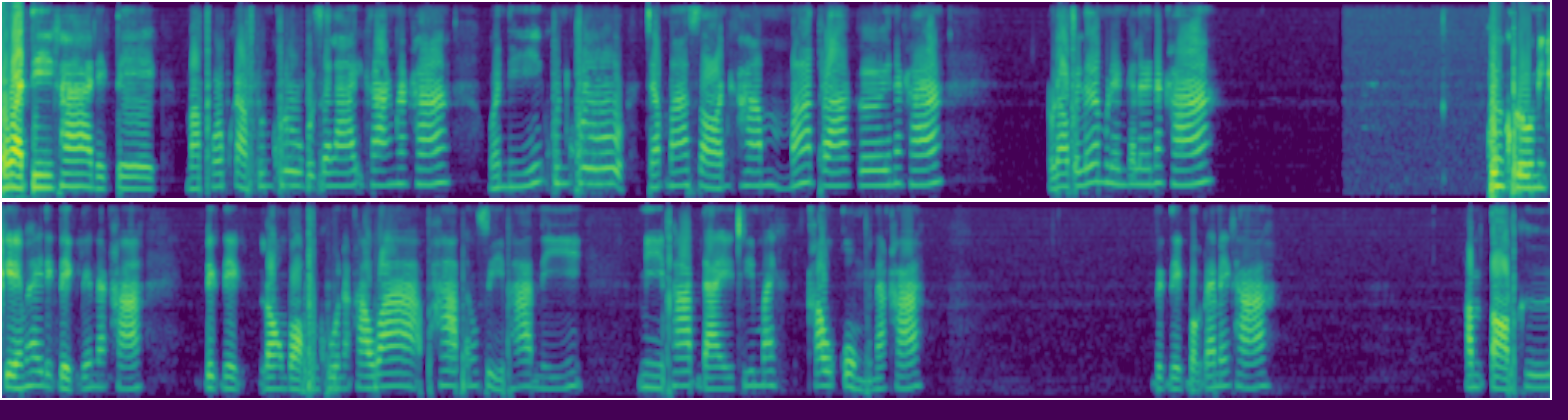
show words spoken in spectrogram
สวัสดีค่ะเด็กๆ มาพบกับคุณครูบุษราอีกครั้งนะคะ วันนี้คุณครูจะมาสอนคำมาตราเกยนะคะ เราไปเริ่มเรียนกันเลยนะคะ คุณครูมีเกมให้เด็กๆเล่นนะคะ เด็กๆลองบอกคุณครูนะคะว่าภาพทั้งสี่ภาพนี้ มีภาพใดที่ไม่เข้ากลุ่มนะคะ เด็กๆบอกได้ไหมคะ คำตอบคือ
